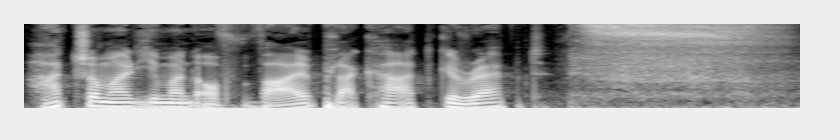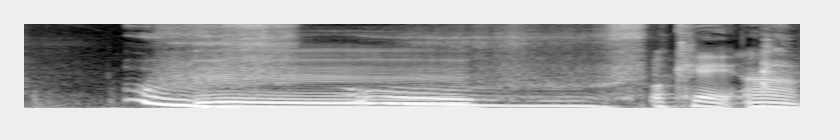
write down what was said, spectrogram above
hat schon mal jemand auf Wahlplakat gerappt? Okay, ah.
